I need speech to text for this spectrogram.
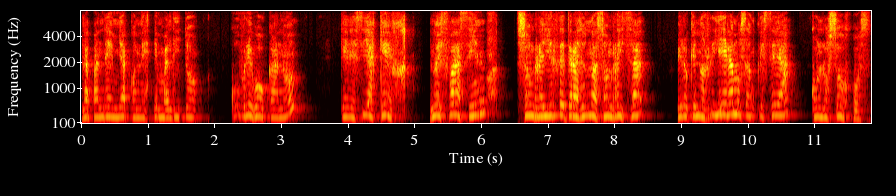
la pandemia con este maldito cubreboca, ¿no? Que decías que no es fácil sonreír detrás de una sonrisa, pero que nos riéramos aunque sea con los ojos.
